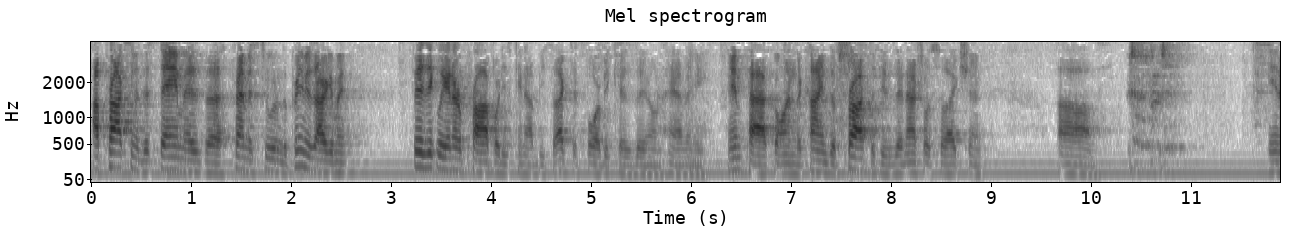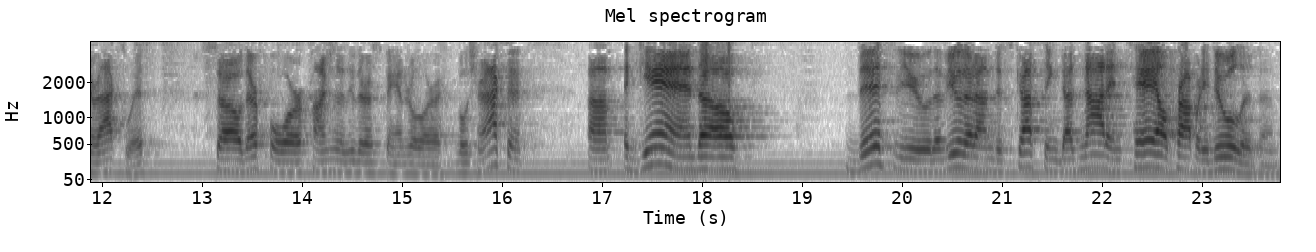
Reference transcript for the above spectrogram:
approximately the same as the premise two in the previous argument. physically inert properties cannot be selected for because they don't have any impact on the kinds of processes that natural selection um, interacts with. So therefore, consciousness is either a spandrel or a evolutionary accident. Um, again, though, this view, the view that I'm discussing, does not entail property dualism.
